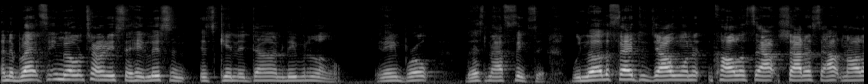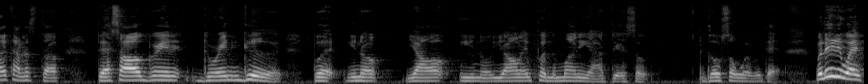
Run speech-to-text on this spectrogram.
and the black female attorneys say, hey, listen, it's getting it done, leave it alone. It ain't broke. Let's not fix it. We love the fact that y'all want to call us out, shout us out, and all that kind of stuff. That's all great, great and good. But you know, y'all, you know, y'all ain't putting the money out there, so go somewhere with that. But anyway,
